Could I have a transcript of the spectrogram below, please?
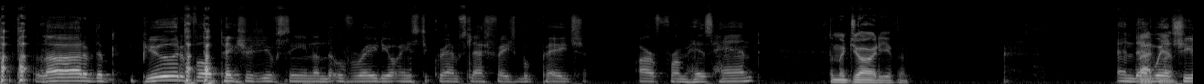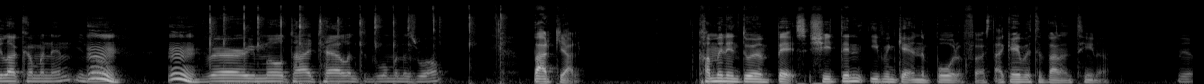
A lot of the beautiful pictures you've seen on the Over Radio Instagram slash Facebook page are from his hand. the majority of them. And then Bad we man. had Sheila coming in, you know, Mm. very multi-talented woman as well. Bad gal. Coming in doing bits. She didn't even get in the board at first. I gave it to Valentina Yeah,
